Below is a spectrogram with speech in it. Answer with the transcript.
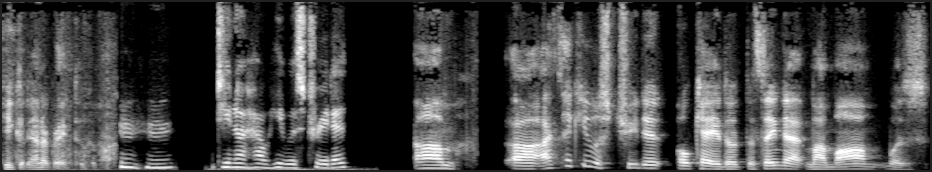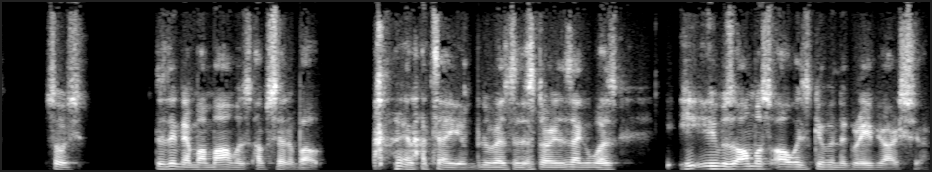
he could integrate the department. Mm-hmm. Do you know how he was treated? Um, uh, I think he was treated okay. The, the thing that my mom was, so she, the thing that my mom was upset about, and I'll tell you the rest of the story in a second was he, he was almost always given the graveyard shift.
